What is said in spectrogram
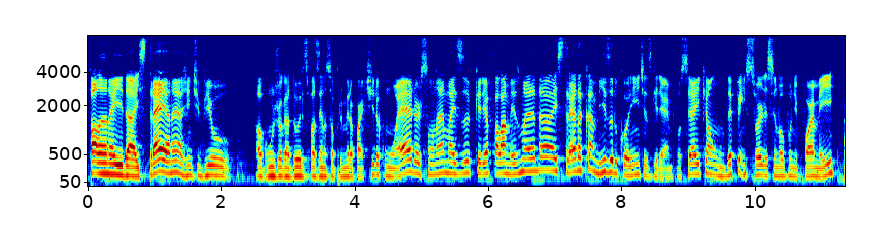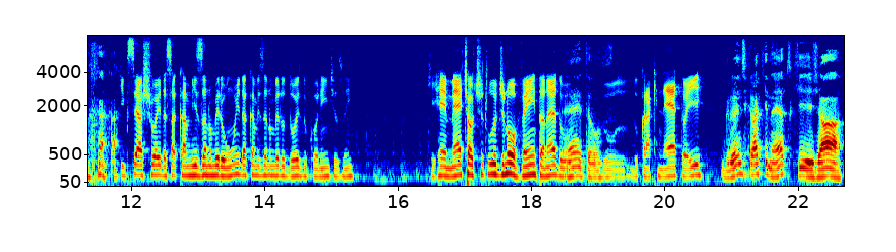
falando aí da estreia, né? A gente viu alguns jogadores fazendo sua primeira partida, como o Ederson, né? Mas eu queria falar mesmo é da estreia da camisa do Corinthians, Guilherme. Você aí que é um defensor desse novo uniforme aí, o que, que você achou aí dessa camisa número 1 e da camisa número 2 do Corinthians, hein? Que remete ao título de 90, né? Do, é, então, do, do craque Neto aí. Grande craque Neto, que já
